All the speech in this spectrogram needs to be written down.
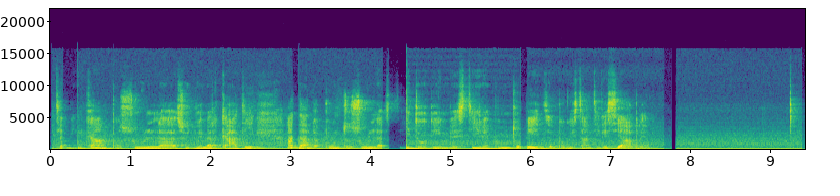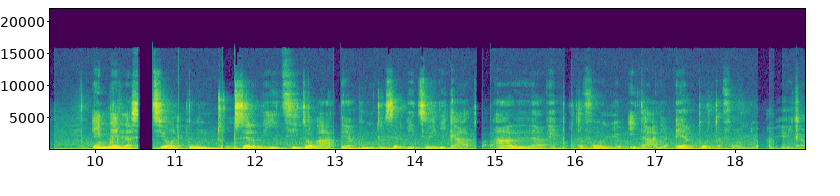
mettiamo in campo sul, sui due mercati andando appunto sul sito di investire.biz, in pochi istanti che si apre e nella sezione appunto servizi trovate appunto il servizio dedicato al portafoglio Italia e al portafoglio America.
